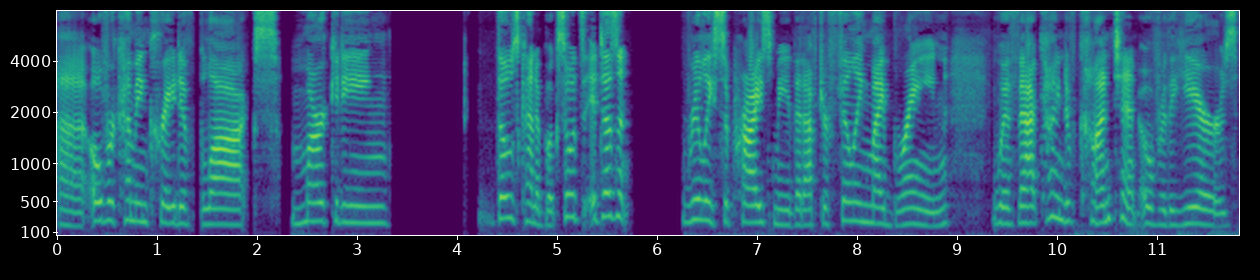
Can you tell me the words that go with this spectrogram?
uh, overcoming creative blocks, marketing, those kind of books. So it doesn't really surprise me that after filling my brain with that kind of content over the years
